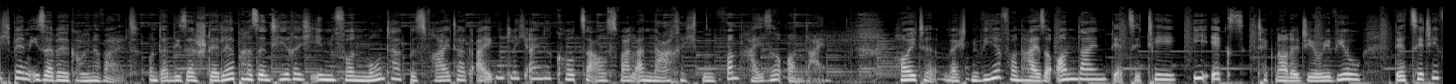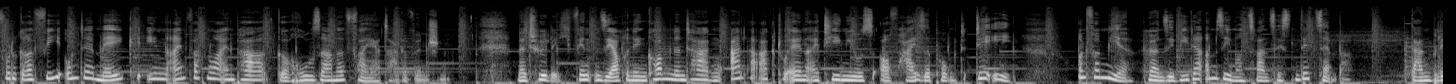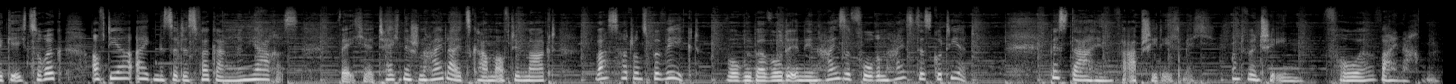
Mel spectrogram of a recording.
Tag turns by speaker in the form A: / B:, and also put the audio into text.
A: Ich bin Isabel Grünewald und an dieser Stelle präsentiere ich Ihnen von Montag bis Freitag eigentlich eine kurze Auswahl an Nachrichten von Heise Online. Heute möchten wir von Heise Online, der CT, iX, Technology Review, der CT Fotografie und der Make Ihnen einfach nur ein paar geruhsame Feiertage wünschen. Natürlich finden Sie auch in den kommenden Tagen alle aktuellen IT-News auf heise.de. Und von mir hören Sie wieder am 27. Dezember. Dann blicke ich zurück auf die Ereignisse des vergangenen Jahres. Welche technischen Highlights kamen auf den Markt? Was hat uns bewegt? Worüber wurde in den Heise-Foren heiß diskutiert? Bis dahin verabschiede ich mich und wünsche Ihnen frohe Weihnachten.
